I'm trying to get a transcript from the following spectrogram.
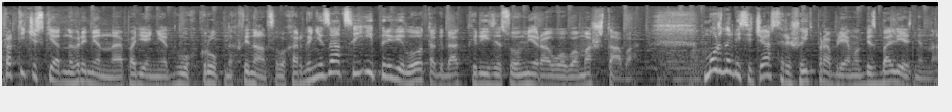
Практически одновременное падение двух крупных финансовых организаций и привело тогда к кризису мирового масштаба. Можно ли сейчас решить проблему безболезненно?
